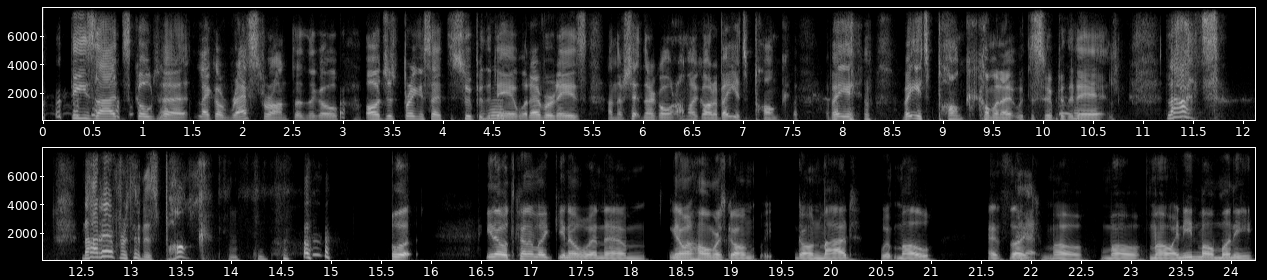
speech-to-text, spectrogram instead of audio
these lads go to like a restaurant and they go, "Oh, just bring us out the soup of the day, whatever it is," and they're sitting there going, "Oh my god, I bet you it's punk. I bet you, I bet you it's punk coming out with the soup of the day." Lads, not everything is punk. But you know, it's kind of like you know when um you know when Homer's gone gone mad with Mo. It's like Mo, Mo, Mo. I need more money.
